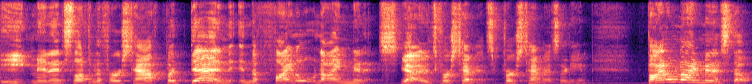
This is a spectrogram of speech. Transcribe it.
eight minutes left in the first half, but then in the final nine minutes, yeah, it's first ten minutes, first ten minutes of the game. Final nine minutes though,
